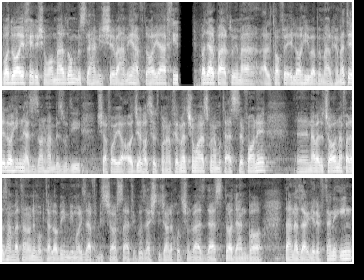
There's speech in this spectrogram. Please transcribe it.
با دعای خیر شما مردم مثل همیشه و همه هفته های اخیر و در پرتو الطاف الهی و به مرحمت الهی. این عزیزان هم به زودی شفای عاجل حاصل کنند. خدمت شما عرض کنم متاسفانه 94 نفر از هموطنان مبتلا به این بیماری ظرف 24 ساعت گذشته جان خودشون رو از دست دادن. با در نظر گرفتن این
